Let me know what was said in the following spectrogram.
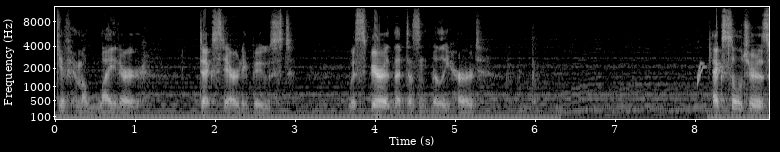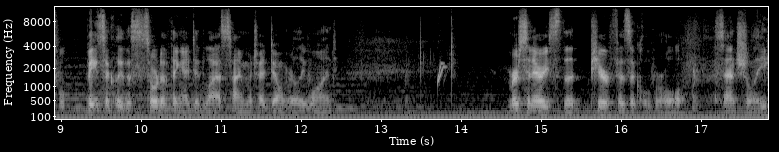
give him a lighter dexterity boost with spirit that doesn't really hurt. Ex-Soldier is basically the sort of thing I did last time, which I don't really want. Mercenary's the pure physical role, essentially.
